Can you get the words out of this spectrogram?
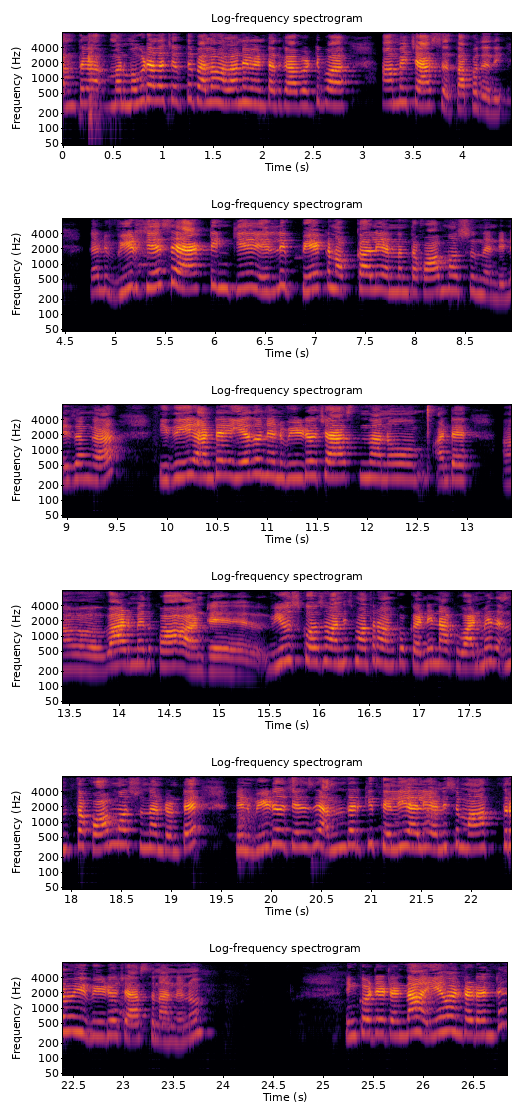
అంతగా మన మొగుడు ఎలా చెప్తే పిల్లం అలానే వింటది కాబట్టి ఆ అమ్మాయి చేస్తుంది తప్పదు అది కానీ వీడు చేసే యాక్టింగ్కి వెళ్ళి పీక నొక్కాలి అన్నంత కోపం వస్తుందండి నిజంగా. ఇది అంటే ఏదో నేను వీడియో చేస్తున్నాను అంటే వాడి మీద కో అంటే వ్యూస్ కోసం అనేసి మాత్రం అనుకోకండి. నాకు వాడి మీద ఎంత కోపం వస్తుంది అంటుంటే నేను వీడియో చేసి అందరికీ తెలియాలి అనేసి మాత్రమే ఈ వీడియో చేస్తున్నాను నేను. ఇంకోటి ఏంటంటే ఏమంటాడంటే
